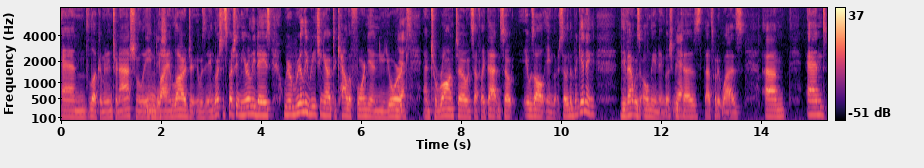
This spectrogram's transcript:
And look, I mean, internationally, English. by and large, it was English, especially in the early days. We were really reaching out to California and New York Yes. and Toronto and stuff like that. And so it was all English. So in the beginning, the event was only in English Yeah. because that's what it was. Um, and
